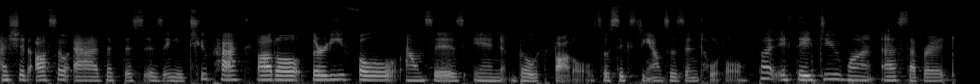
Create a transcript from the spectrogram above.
I should also add that this is a two pack bottle, 30 full ounces in both bottles, so 60 ounces in total. But if they do want a separate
